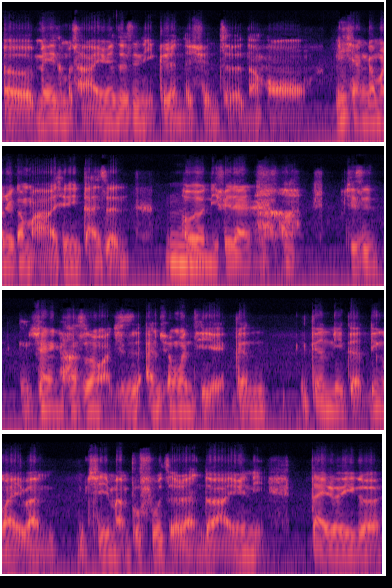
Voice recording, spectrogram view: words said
呃没什么差，因为这是你个人的选择，然后。你想干嘛就干嘛，而且你单身，或者你非单身的话，其实像你刚刚说嘛，其实安全问题也跟跟你的另外一半其实蛮不负责任，对吧？因为你带了一个，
